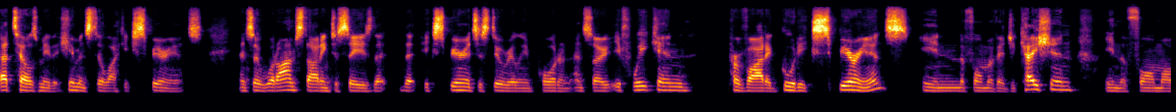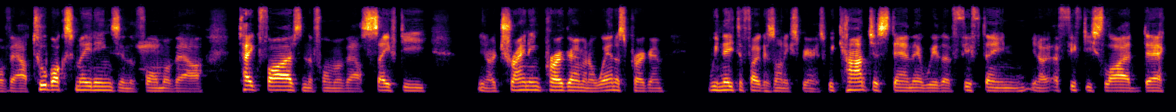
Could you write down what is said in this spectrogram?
that tells me that humans still like experience. And so, what I'm starting to see is that that experience is still really important. And so, if we can provide a good experience in the form of education, in the form of our toolbox meetings, in the form of our take fives, in the form of our safety you know training program and awareness program we need to focus on experience. We can't just stand there with a 15 you know a 50 slide deck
